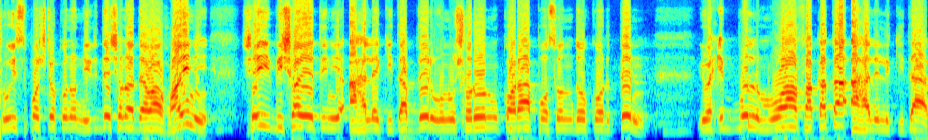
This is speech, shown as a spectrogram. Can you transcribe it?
সুস্পষ্ট কোনো নির্দেশনা দেওয়া হয়নি, সেই বিষয়ে তিনি আহলে কিতাবদের অনুসরণ করা পছন্দ করতেন। ইউহিব্বুল মুয়াফাকাতা আহলিল কিতাব,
